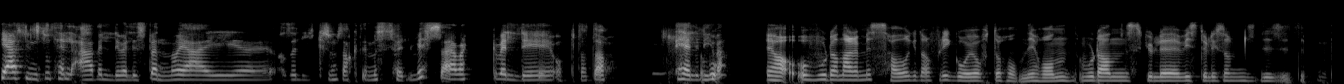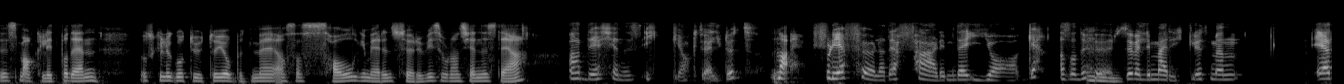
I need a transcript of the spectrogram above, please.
jeg syns hotell er veldig veldig spennende, og jeg eh, altså, liker som sagt det med service. Jeg har vært veldig opptatt av hele livet. Ja, og hvordan er det med salg da, for de går jo ofte hånd i hånd. Hvordan skulle, hvis du liksom smaker litt på den, og skulle gått ut og jobbet med altså, salg mer enn service, hvordan kjennes det? Ja? Ja, Det kjennes ikke aktuelt ut. Nei. Fordi jeg føler at jeg er ferdig med det jaget. Altså, det Mm. høres jo veldig merkelig ut, men jeg,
